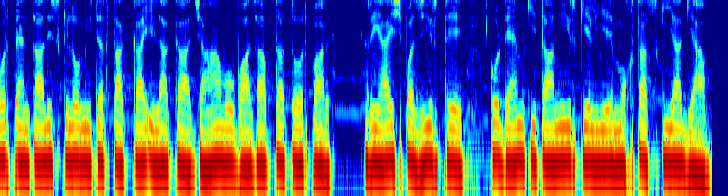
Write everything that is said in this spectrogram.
और 45 किलोमीटर तक का इलाका जहाँ वो बाबा तौर पर रिहाइश पजीर थे को डैम की तमीर के लिए मुख्त किया गया।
